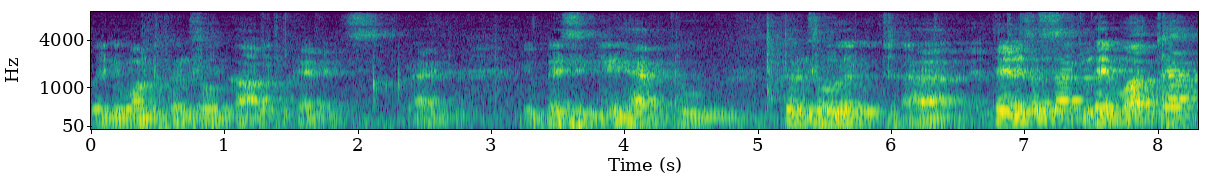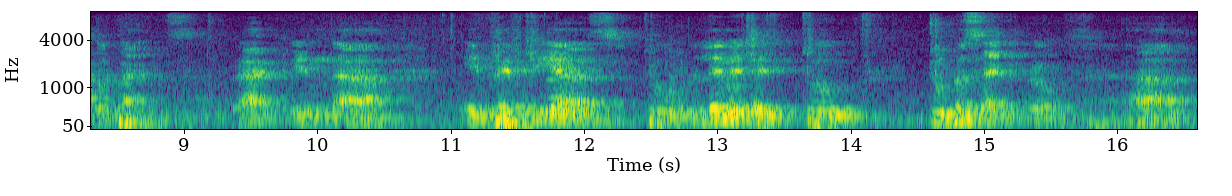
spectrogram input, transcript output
when you want to control carbon credits, right? You basically have to control it. Uh, there is a certain, they worked out the plans, right, in, uh, in 50 years to limit it to 2% growth. Uh,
